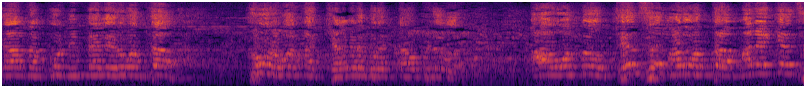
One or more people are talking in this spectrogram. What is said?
ಕಾರಣಕ್ಕೂ ನಿಮ್ಮ ಮೇಲೆ ಇರುವಂತ ಗೌರವನ್ನ ಕೆಳಗಡೆ ಬರಕ್ ನಾವು ಬಿಡಲ್ಲ. ಆ ಒಂದು ಕೆಲಸ ಮಾಡುವಂತ, ಮನೆ ಕೆಲಸ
